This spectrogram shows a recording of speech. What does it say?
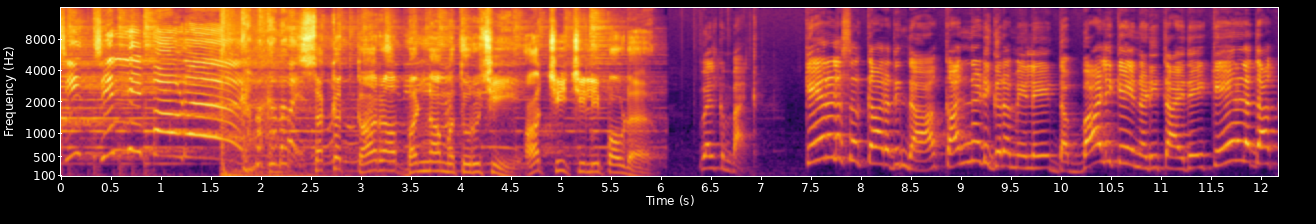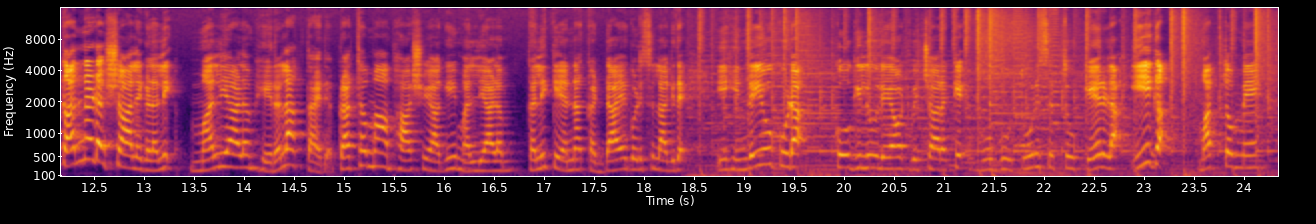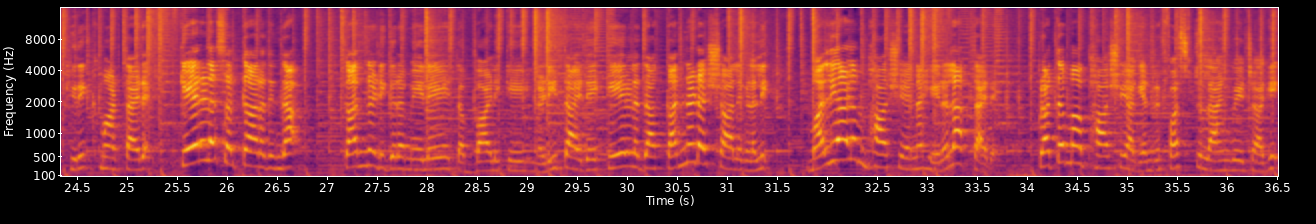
ಆಚಿ chilli powder ಸಖತ್ ಖಾರ ಬಣ್ಣ ಮತ್ತು ರುಚಿ Aachi chilli powder welcome back Kerala ಸರ್ಕಾರದಿಂದ ಕನ್ನಡಿಗರ ಮೇಲೆ ದಬ್ಬಾಳಿಕೆ ನಡೀತಾ ಇದೆ. ಕೇರಳದ ಕನ್ನಡ ಶಾಲೆಗಳಲ್ಲಿ ಮಲಯಾಳಂ ಹೇರಲಾಗ್ತಾ ಇದೆ. ಪ್ರಥಮ ಭಾಷೆಯಾಗಿ ಮಲಯಾಳಂ ಕಲಿಕೆಯನ್ನ ಕಡ್ಡಾಯಗೊಳಿಸಲಾಗಿದೆ. ಈ ಹಿಂದೆಯೂ ಕೂಡ ಕೋಗಿಲು ಲೇಔಟ್ ವಿಚಾರಕ್ಕೆ ಮೂಗು ತೂರಿಸಿತ್ತು ಕೇರಳ. ಈಗ ಮತ್ತೊಮ್ಮೆ ಕಿರಿಕ್ ಮಾಡ್ತಾ ಇದೆ. ಕೇರಳ ಸರ್ಕಾರದಿಂದ ಕನ್ನಡಿಗರ ಮೇಲೆ ದಬ್ಬಾಳಿಕೆ ನಡೀತಾ ಇದೆ. ಕೇರಳದ ಕನ್ನಡ ಶಾಲೆಗಳಲ್ಲಿ ಮಲಯಾಳಂ ಭಾಷೆಯನ್ನು ಹೇರಲಾಗ್ತಾ ಇದೆ. ಪ್ರಥಮ ಭಾಷೆಯಾಗಿ ಅಂದ್ರೆ ಫಸ್ಟ್ ಲ್ಯಾಂಗ್ವೇಜ್ ಆಗಿ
